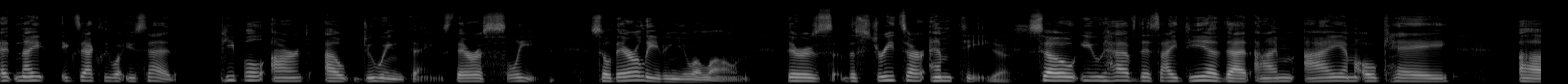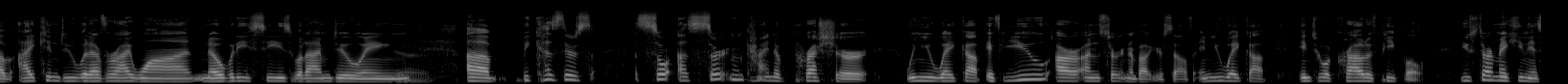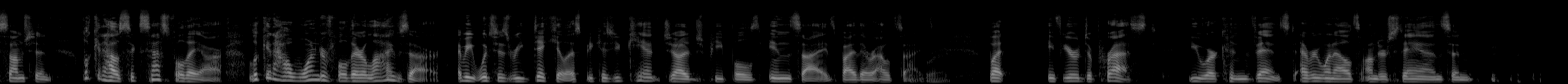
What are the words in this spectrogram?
at night, exactly what you said. People aren't out doing things; they're asleep, so they're leaving you alone. There's the streets are empty. yes So you have this idea that I'm I am okay. Uh, I can do whatever I want. Nobody sees what I'm doing yes. um, because there's a, sor- a certain kind of pressure when you wake up. If you are uncertain about yourself and you wake up into a crowd of people, you start making the assumption look at how successful they are, look at how wonderful their lives are. I mean, which is ridiculous because you can't judge people's insides by their outsides. Right. But if you're depressed, you are convinced everyone else understands and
